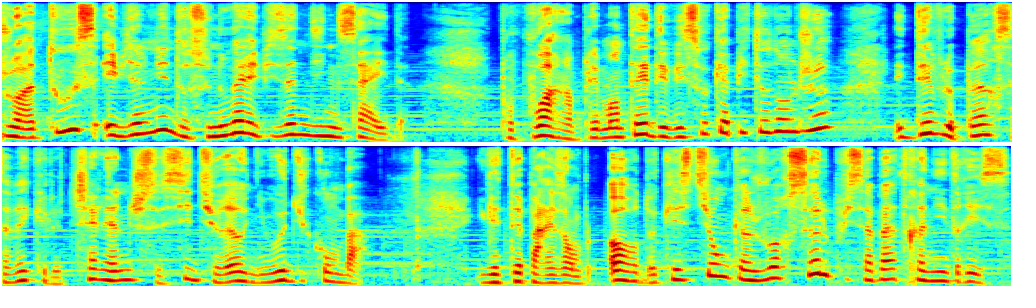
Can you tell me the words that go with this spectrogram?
Bonjour à tous et bienvenue dans ce nouvel épisode d'Inside. Pour pouvoir implémenter des vaisseaux capitaux dans le jeu, les développeurs savaient que le challenge se situerait au niveau du combat. Il était par exemple hors de question qu'un joueur seul puisse abattre un Idris.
